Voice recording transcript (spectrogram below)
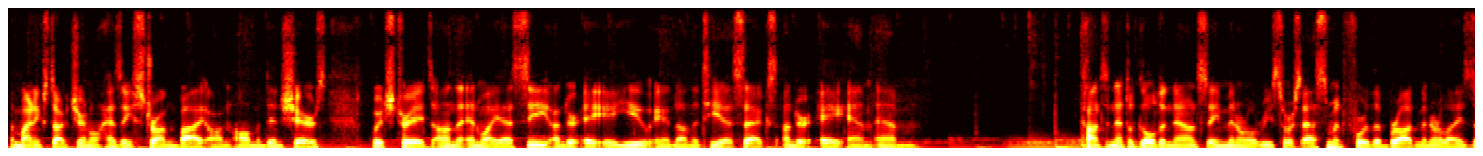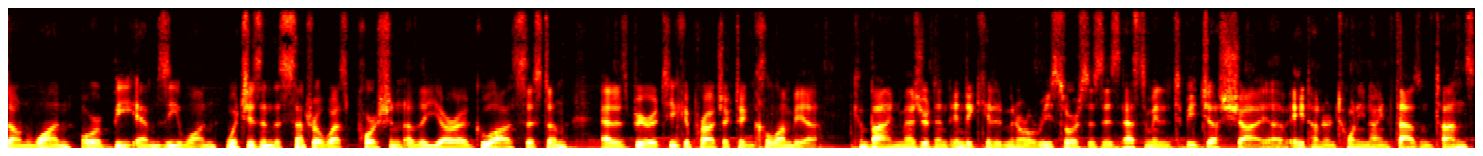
The Mining Stock Journal has a strong buy on Almaden shares, which trades on the NYSE under AAU and on the TSX under AMM. Continental Gold announced a mineral resource estimate for the Broad Mineralized Zone 1, or BMZ1, which is in the central west portion of the Yaragua system at its Buritica project in Colombia. Combined measured and indicated mineral resources is estimated to be just shy of 829,000 tons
